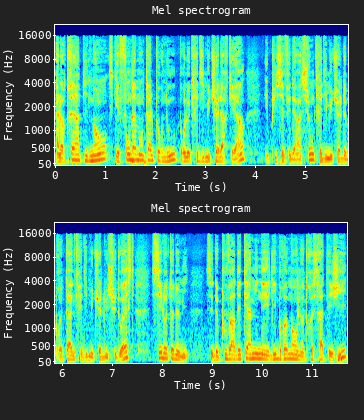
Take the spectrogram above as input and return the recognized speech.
Alors très rapidement, ce qui est fondamental pour nous, pour le Crédit Mutuel Arkea, et puis ces fédérations, Crédit Mutuel de Bretagne, Crédit Mutuel du Sud-Ouest, c'est l'autonomie. C'est de pouvoir déterminer librement notre stratégie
